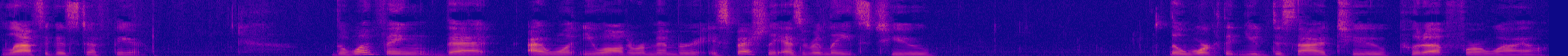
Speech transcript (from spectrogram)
Lots of good stuff there. The one thing that I want you all to remember, especially as it relates to the work that you decide to put up for a while.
